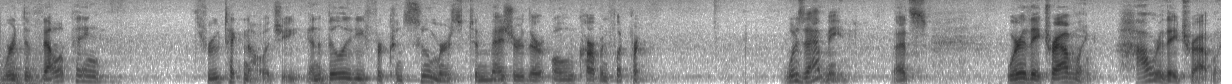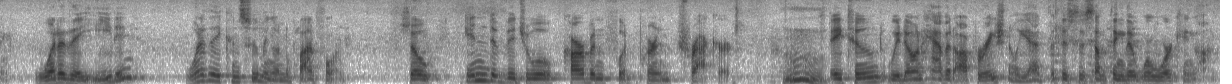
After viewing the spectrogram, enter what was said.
we're developing, through technology, an ability for consumers to measure their own carbon footprint. What does that mean? That's where are they traveling? How are they traveling? What are they eating? What are they consuming on the platform? So, Individual carbon footprint tracker. Hmm. Stay tuned. We don't have it operational yet, but this is something that we're working on.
